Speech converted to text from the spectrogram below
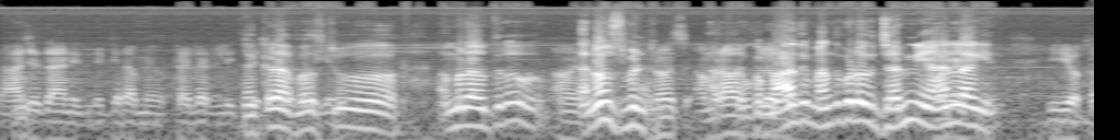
రాజధాని దగ్గర మేము ట్రైలర్ రిలీజ్ ఎక్కడ? చేసుకోవడం ఫస్ట్. అమరావతిలో. అనౌన్స్మెంట్ అమరావతిలో- మాది కూడా ఒక జర్నీ ఆయనలాగే ఈ యొక్క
